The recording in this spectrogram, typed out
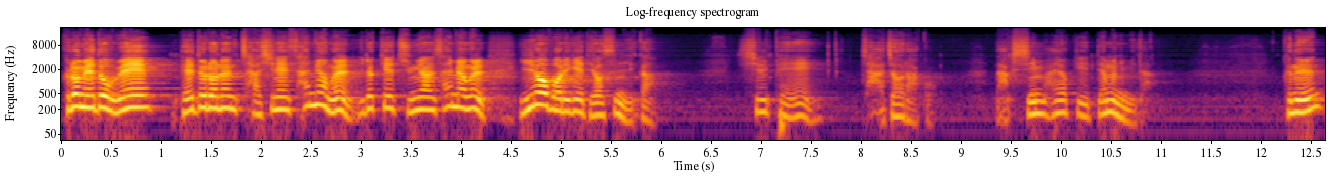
그럼에도 왜 베드로는 자신의 사명을 이렇게 중요한 사명을 잃어버리게 되었습니까? 실패에 좌절하고 낙심하였기 때문입니다. 그는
